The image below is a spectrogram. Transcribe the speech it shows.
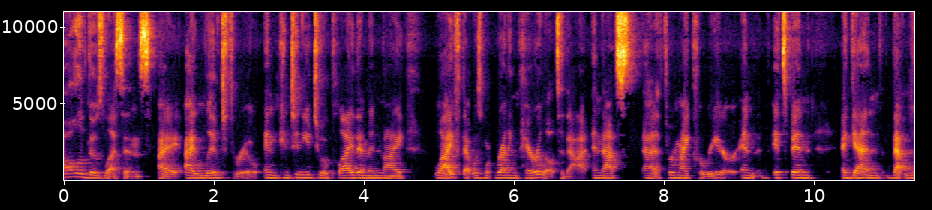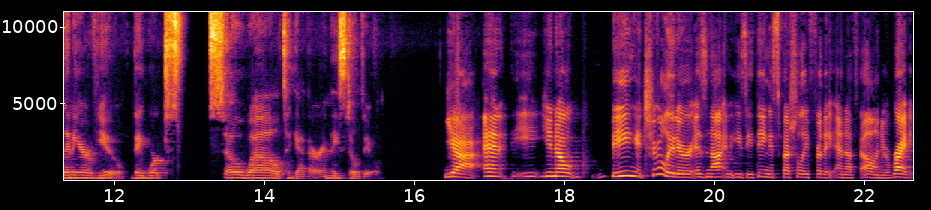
all of those lessons I, I lived through and continued to apply them in my life that was running parallel to that. And that's uh, through my career. And it's been, again, that linear view. They worked so well together and they still do. Yeah. And, you know, being a cheerleader is not an easy thing, especially for the NFL. And you're right.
